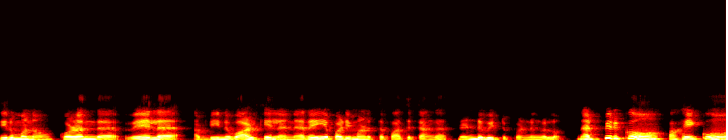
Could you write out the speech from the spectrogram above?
திருமணம் குழந்தை வேலை அப்படின்னு வாழ்க்கையில் நிறைய படிமானத்தை பார்த்துட்டாங்க ரெண்டு வீட்டு பெண்ணுங்களும். நட்பிற்கும் பகைக்கும்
